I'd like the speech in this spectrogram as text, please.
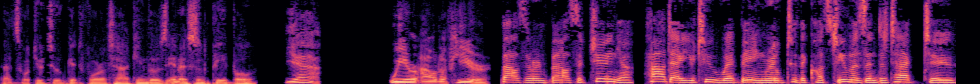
That's what you two get for attacking those innocent people. Yeah. We're out of here. Bowser and Bowser Jr., how dare you two we're being rude to the costumers and attacked too.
